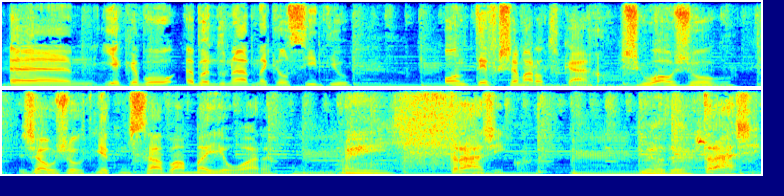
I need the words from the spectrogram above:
Ahm, e acabou abandonado naquele sítio onde teve que chamar outro carro. Chegou ao jogo, já o jogo tinha começado há meia hora. Trágico, meu Deus. trágico.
